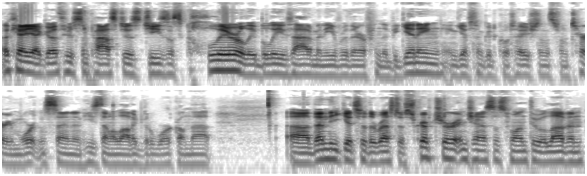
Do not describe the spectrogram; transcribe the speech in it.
Okay, yeah, go through some passages. Jesus clearly believes Adam and Eve were there from the beginning and give some good quotations from Terry Mortenson, and he's done a lot of good work on that. Uh, then you get to the rest of Scripture in Genesis 1 through 11.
